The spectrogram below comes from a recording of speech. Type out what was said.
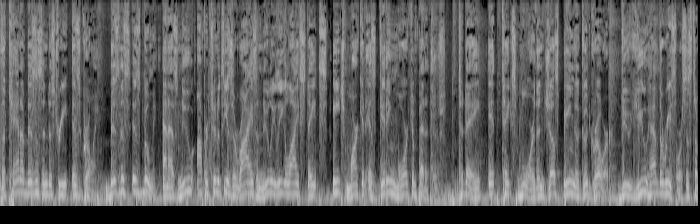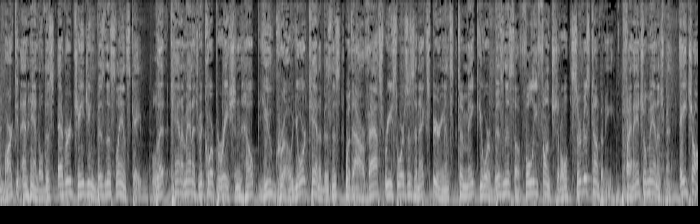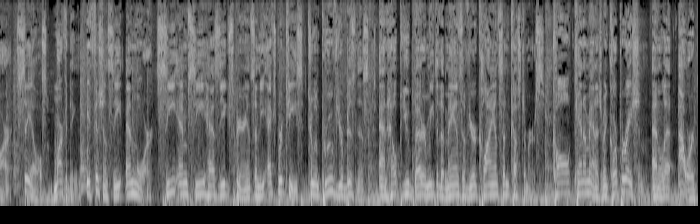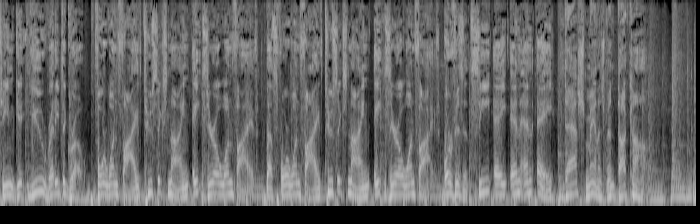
The cannabis business industry is growing. Business is booming. And as new opportunities arise in newly legalized states, each market is getting more competitive. Today, it takes more than just being a good grower. Do you have the resources to market and handle this ever-changing business landscape? Let Canna Management Corporation help you grow your canna business with our vast resources and experience to make your business a fully functional service company. Financial management, HR, sales, marketing, efficiency, and more. CMC has the experience and the expertise to improve your business and help you better meet the demands of your clients and customers. Call Canna Management Corporation and let our team get you ready to grow. 415-269-8015. That's 415-269-8015. Or visit canna-management.com.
